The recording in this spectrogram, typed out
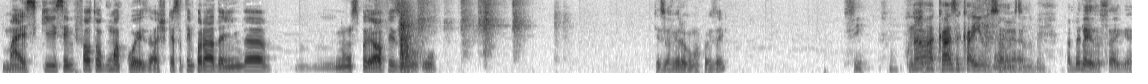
mas que sempre falta alguma coisa. Acho que essa temporada ainda, nos playoffs, o, o... Vocês ouviram alguma coisa aí? Sim. Não, a casa caindo só, mas tudo bem. Ah, beleza, segue.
